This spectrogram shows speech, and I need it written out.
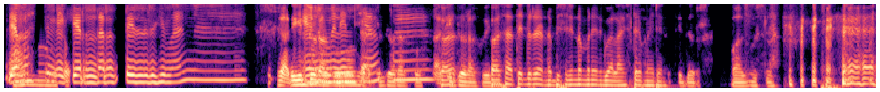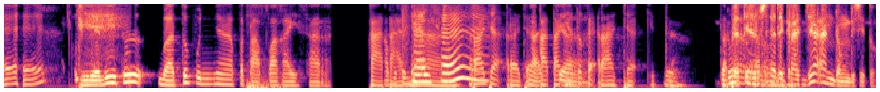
Dia Parah, pasti mikir ntar tidur gimana. nggak tidur aku, nggak tidur aku, Gak- tidur aku ini. Gak usah tidur ya, habis ini nemenin gue live stream aja. Tidur, bagus lah. Jadi itu batu punya petapa kaisar. Katanya Kaisar. raja, raja, Raja. katanya tuh kayak raja gitu. Ya. Tapi Berarti Terus harusnya ada kerajaan dong di situ.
